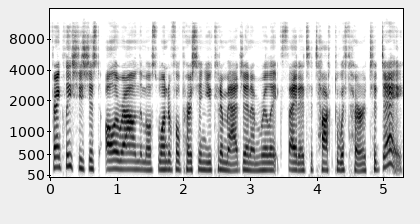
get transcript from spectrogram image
frankly, she's just all around the most wonderful person you can imagine. I'm really excited to talk with her today.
